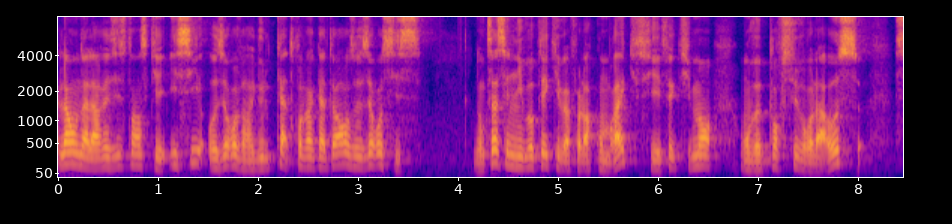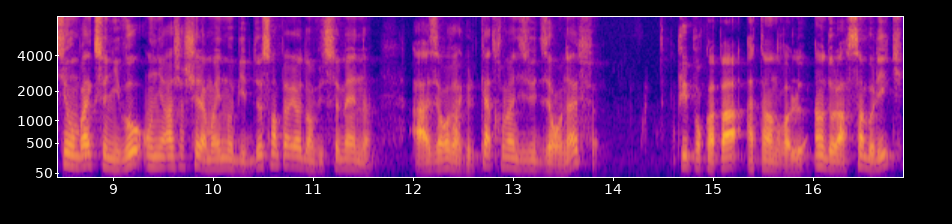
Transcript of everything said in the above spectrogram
Là on a la résistance qui est ici au 0,9406. Donc ça c'est le niveau clé qu'il va falloir qu'on break si effectivement on veut poursuivre la hausse. Si on break ce niveau, on ira chercher la moyenne mobile 200 périodes en vue semaine à 0,9809. Puis pourquoi pas atteindre le 1$ symbolique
